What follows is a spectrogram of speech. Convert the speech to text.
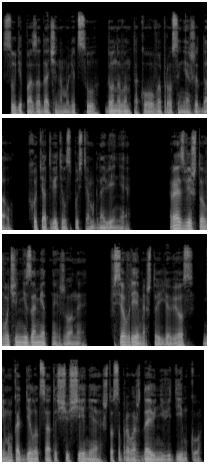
Судя по озадаченному лицу, Донован такого вопроса не ожидал, хоть ответил спустя мгновение. Разве что в очень незаметные жены. Все время, что ее вез, не мог отделаться от ощущения, что сопровождаю невидимку,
